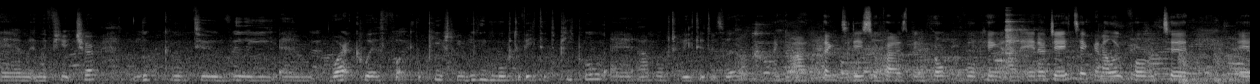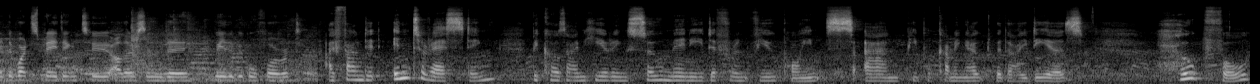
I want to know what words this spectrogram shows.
um, in the future. Looking to really um, work with what appears to be really motivated people. Uh, I'm motivated as well. I think today so far has been thought provoking and energetic, and I look forward to uh, the word spreading to others in the way that we go forward. I found it interesting because I'm hearing so many different viewpoints and people coming out with ideas. Hopeful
